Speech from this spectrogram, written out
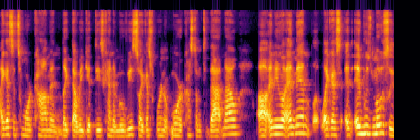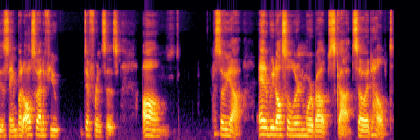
I guess it's more common like that we get these kind of movies, so I guess we're more accustomed to that now. Uh, and you know, Ant Man, like I said, it, it was mostly the same, but also had a few differences. Um, so yeah, and we'd also learn more about Scott, so it helped.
